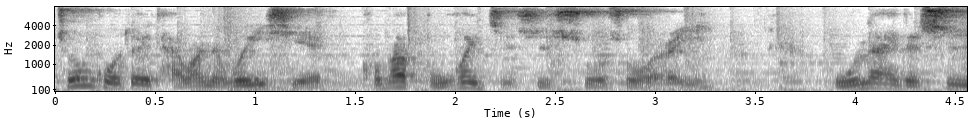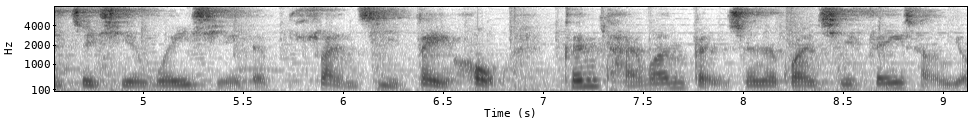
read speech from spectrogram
中国对台湾的威胁恐怕不会只是说说而已。无奈的是，这些威胁的算计背后，跟台湾本身的关系非常有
